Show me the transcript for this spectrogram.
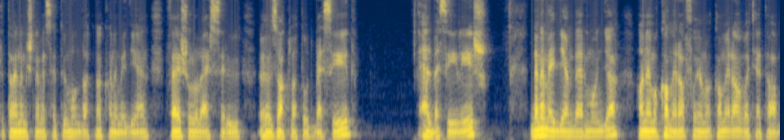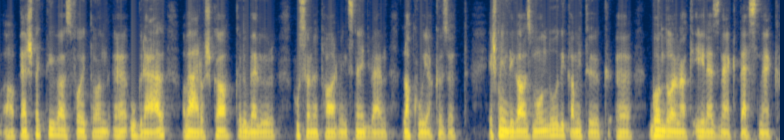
hát talán nem is nevezhető mondatnak, hanem egy ilyen felsorolásszerű zaklatott beszéd, elbeszélés, de nem egy ember mondja, hanem a kamera, folyam a kamera, vagy hát a, a perspektíva az folyton ugrál a városka körülbelül 25-30-40 lakója között. És mindig az mondódik, amit ők gondolnak, éreznek, tesznek,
